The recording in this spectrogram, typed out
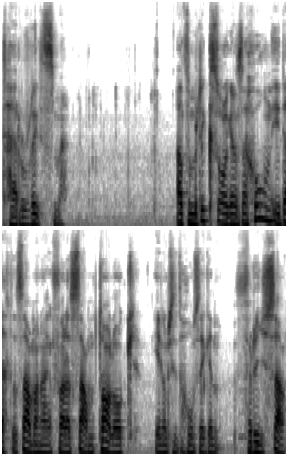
terrorism. Att som riksorganisation i detta sammanhang föra samtal och inom citationstecken frysa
